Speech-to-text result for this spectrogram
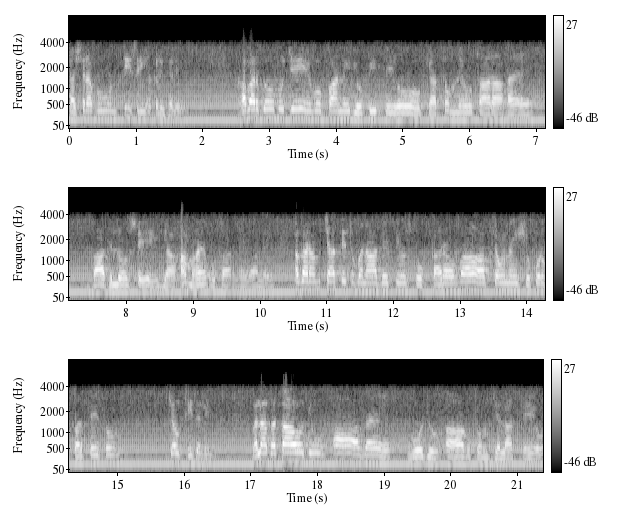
تشربون، تیسری اکلی دلیل۔ خبر دو مجھے، وہ پانی جو پیتے ہو، کیا تم نے اتارا ہے؟ بادلوں سے یا ہم ہیں اتارنے والے؟ اگر ہم چاہتے تو بنا دیتے اس کو کروا کیوں نہیں شکر کرتے تو؟ چوتھی دلیل، بھلا بتاؤ جو آگ ہے، وہ جو آگ تم جلاتے ہو،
